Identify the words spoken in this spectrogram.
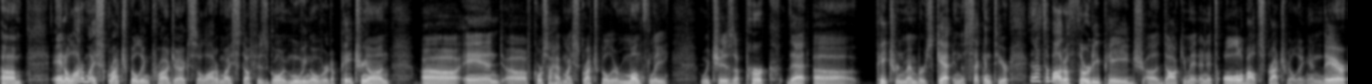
Um, and a lot of my scratch building projects, a lot of my stuff is going moving over to Patreon. Uh, and uh, of course, I have my Scratch Builder monthly, which is a perk that uh, patron members get in the second tier. And that's about a 30 page uh, document and it's all about scratch building. And there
